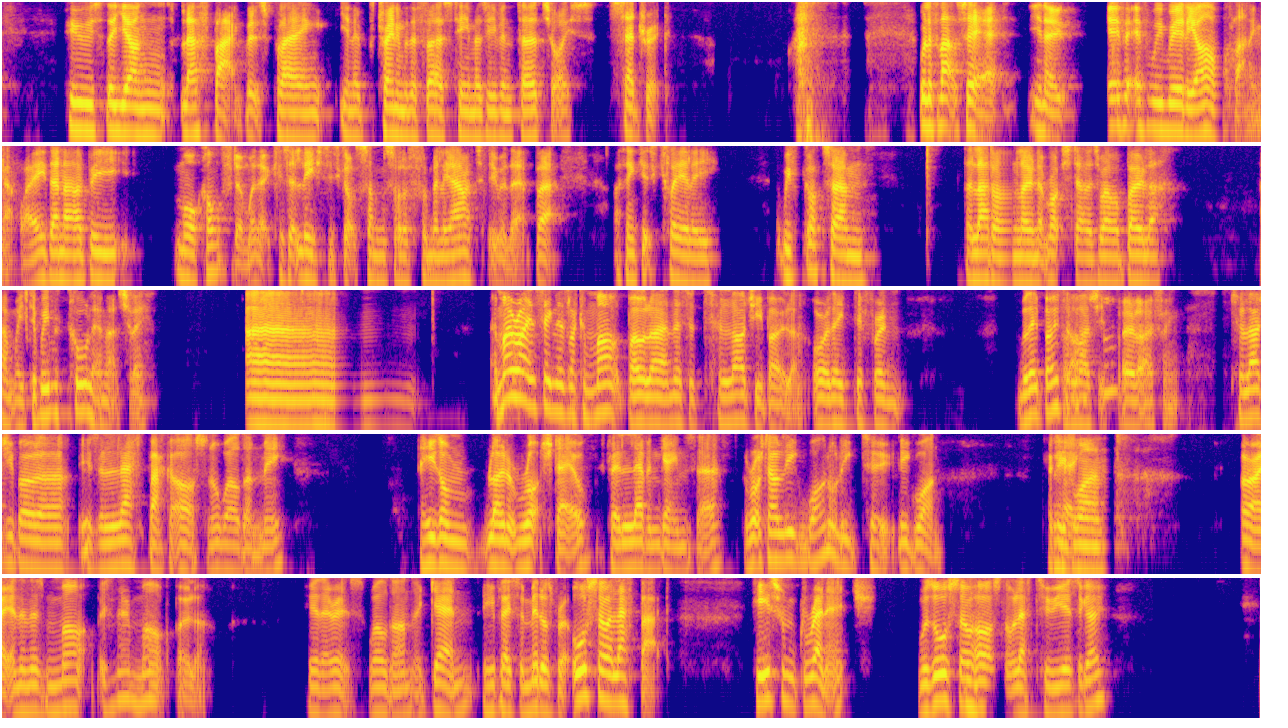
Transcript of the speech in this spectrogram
Who's the young left back that's playing, you know, training with the first team as even third choice? Cedric. well, if that's it, you know, if if we really are planning that way, then I'd be more confident with it because at least he's got some sort of familiarity with it. But I think it's clearly we've got um the lad on loan at Rochdale as well, Bola, haven't we? Did we recall him actually? Um, am I right in saying there's like a Mark Bola and there's a Tolaji Bola, or are they different? Were they both at Bolaji Arsenal? Bola, I think. Tolaji Bola is a left back at Arsenal. Well done, me. He's on loan at Rochdale. He's played 11 games there. Rochdale League One or League Two? League One. League One. All right, and then there's Mark. Isn't there a Mark Bola? Yeah, there is. Well done. Again, he plays for Middlesbrough. Also a left back. He's from Greenwich. Was also Hmm. Arsenal. Left two years ago.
